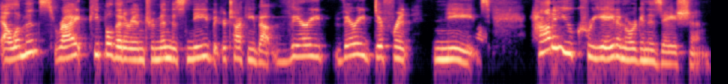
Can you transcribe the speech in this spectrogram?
elements right people that are in tremendous need but you're talking about very very different needs how do you create an organization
